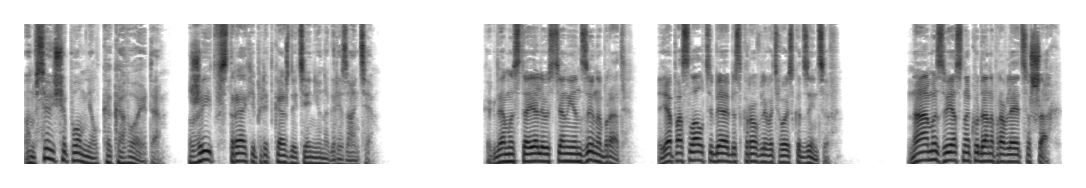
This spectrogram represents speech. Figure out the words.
Он все еще помнил, каково это — жить в страхе перед каждой тенью на горизонте. «Когда мы стояли у стен Янзына, брат, я послал тебя обескровливать войско дзинцев. Нам известно, куда направляется шах,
